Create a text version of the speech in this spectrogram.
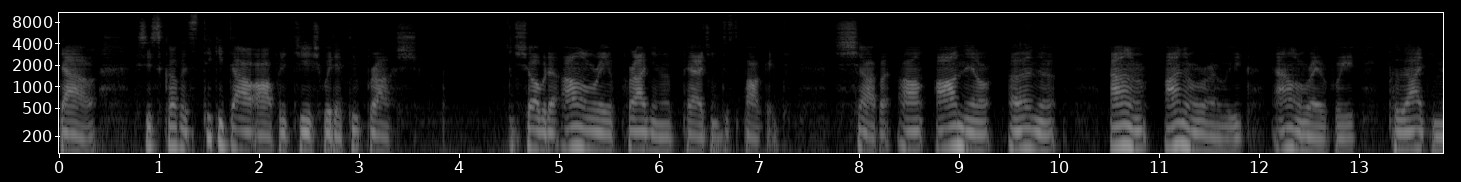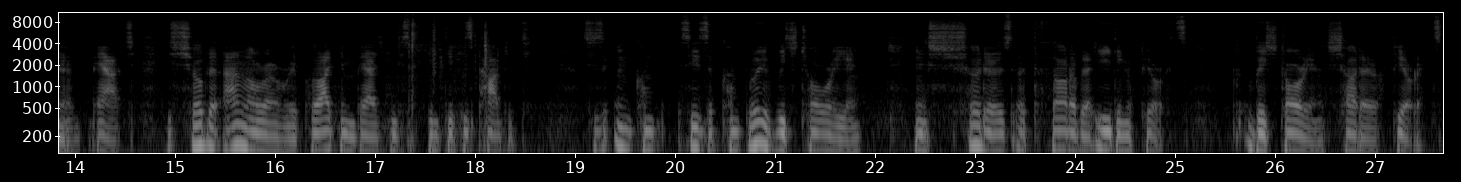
down. She scraped sticky down off the dish with a toothbrush. He shoved the honorary platinum badge into his pocket. Shoved an honor, honor, honor, honorary, honorary platinum badge. He shoved the honorary platinum badge into his, into his pocket. She's, incom- she's a complete Victorian and shudders at the thought of eating ferrets. Victorian shudder ferrets.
